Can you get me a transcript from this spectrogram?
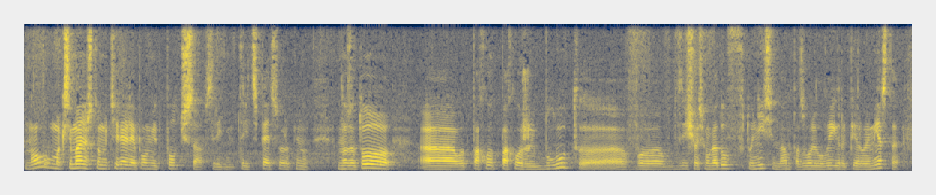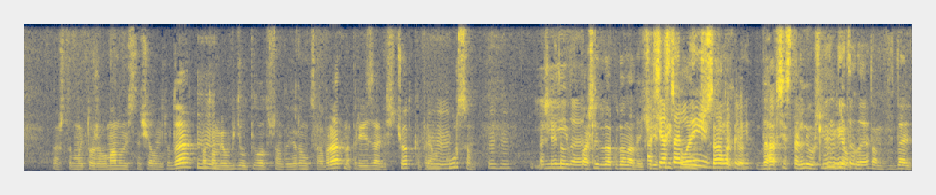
Но максимально, что мы теряли, я помню, это полчаса в среднем, 35-40 минут. Но зато э, вот поход, похожий блуд э, в, в 2008 году в Тунисе нам позволил выиграть первое место. Потому что мы тоже ломанулись сначала не туда, потом я убедил пилота, что надо вернуться обратно, привязались четко, прямо курсом. Мгм. Пошли и туда. пошли туда, куда надо. И А через три с половиной часа только... Да, все остальные ушли Не влево, туда. там вдаль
